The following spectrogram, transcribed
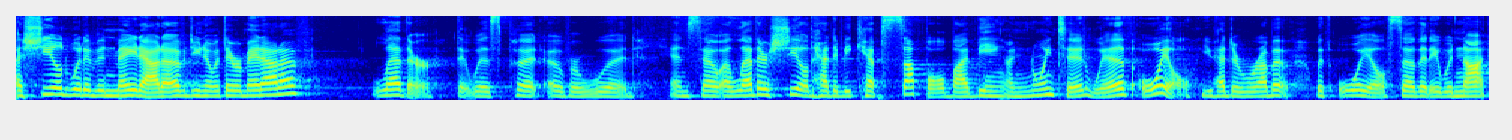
a shield would have been made out of, do you know what they were made out of? Leather that was put over wood. And so, a leather shield had to be kept supple by being anointed with oil. You had to rub it with oil so that it would not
